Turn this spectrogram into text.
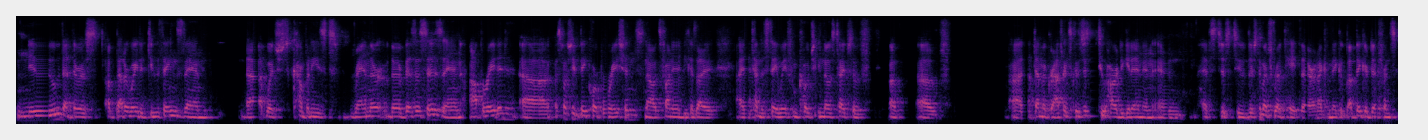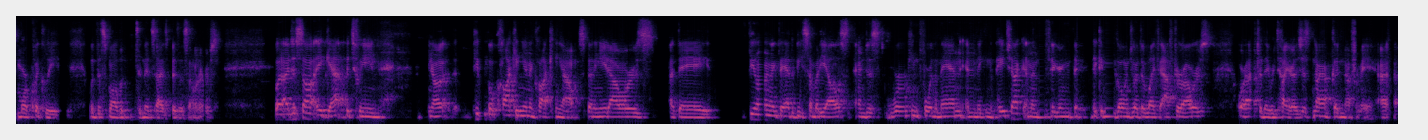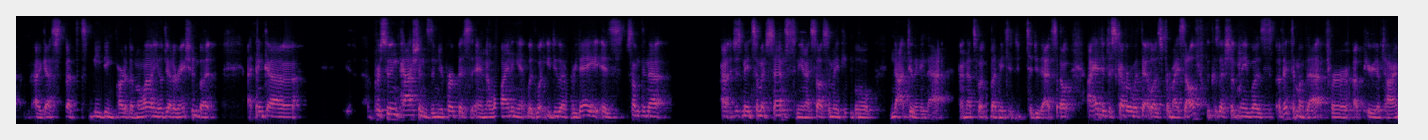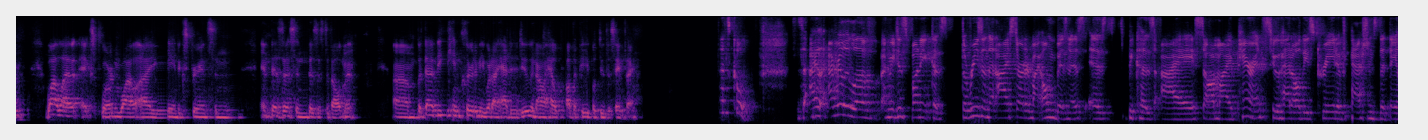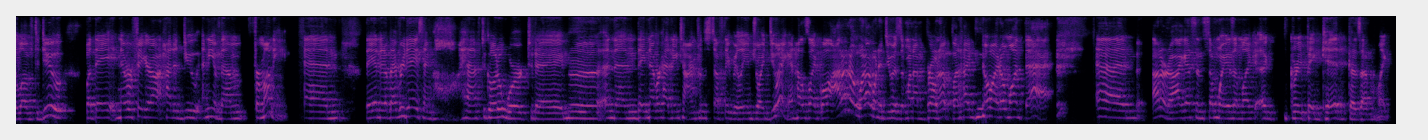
knew that there was a better way to do things than that which companies ran their their businesses and operated, uh, especially big corporations. Now it's funny because I I tend to stay away from coaching those types of of, of uh, demographics because it's just too hard to get in and, and it's just too there's too much red tape there. And i can make a, a bigger difference more quickly with the small to mid-sized business owners. But i just saw a gap between you know people clocking in and clocking out spending eight hours a day feeling like they had to be somebody else and just working for the man and making the paycheck and then figuring that they can go enjoy their life after hours or after they retire. It's just not good enough for me. I, I guess that's me being part of the millennial generation, but I think uh, pursuing passions and your purpose and aligning it with what you do every day is something that uh, just made so much sense to me. And I saw so many people not doing that. And that's what led me to, to do that. So I had to discover what that was for myself because I certainly was a victim of that for a period of time while I explored and while I gained experience in, in business and business development. Um, but that became clear to me what I had to do, and now I help other people do the same thing. That's cool. I, I really love, I mean, it's funny because the reason that I started my own business is because I saw my parents who had all these creative passions that they love to do, but they never figured out how to do any of them for money. And they ended up every day saying, oh, I have to go to work today. And then they never had any time for the stuff they really enjoyed doing. And I was like, well, I don't know what I want to do as when I'm grown up, but I know I don't want that. And I don't know, I guess in some ways I'm like a great big kid because I'm like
